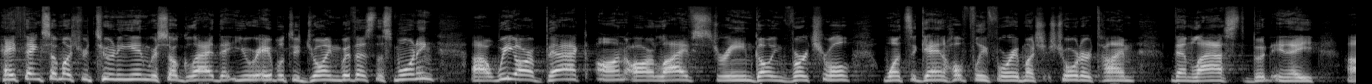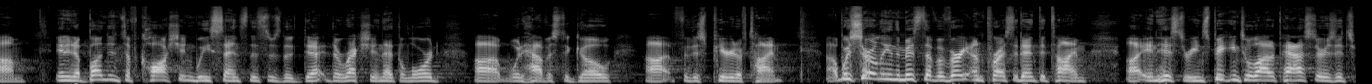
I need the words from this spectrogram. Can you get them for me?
Hey, thanks so much for tuning in. We're so glad that you were able to join with us this morning. Uh, we are back on our live stream going virtual once again, hopefully for a much shorter time than last, but in a um, in an abundance of caution, we sense this is the direction that the Lord uh, would have us to go uh, for this period of time. Uh, we're certainly in the midst of a very unprecedented time uh, in history. And speaking to a lot of pastors, it's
